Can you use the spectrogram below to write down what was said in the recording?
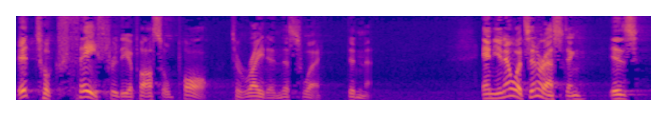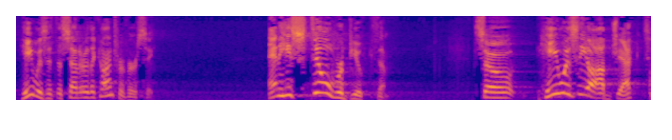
It took faith for the Apostle Paul to write in this way, didn't it? And you know what's interesting is he was at the center of the controversy. And he still rebuked them. So he was the object,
